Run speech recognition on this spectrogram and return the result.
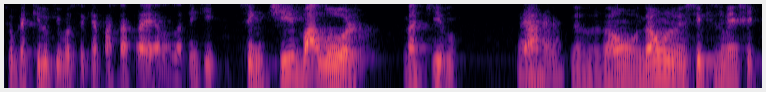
sobre aquilo que você quer passar para ela. Ela tem que sentir valor naquilo. Tá? Uhum. Não, não simplesmente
